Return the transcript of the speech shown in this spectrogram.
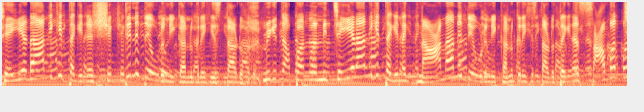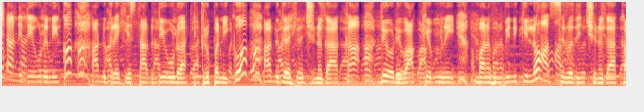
చేయడానికి తగిన శక్తిని దేవుడు నీకు అనుగ్రహిస్తాడు. మిగతా పనులన్నీ చేయడానికి తగిన జ్ఞానాన్ని దేవుడు నీకు అనుగ్రహిస్తాడు. తగిన సామర్థ్యాన్ని దేవుడు నీకు అనుగ్రహిస్తాడు. దేవుడు అతి కృప నీకు అనుగ్రహించునుగాక దేవుడి వాక్యంని మనం వినికిలో ఆశీర్వదించునుగాక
